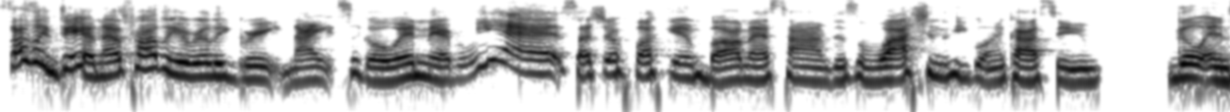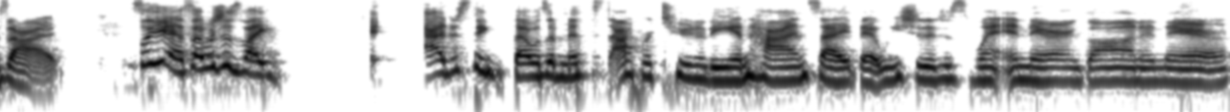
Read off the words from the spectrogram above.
So I was like, damn, that's probably a really great night to go in there. But we had such a fucking bomb ass time just watching the people in costume go inside. So yeah, so it was just like I just think that was a missed opportunity in hindsight that we should have just went in there and gone in there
